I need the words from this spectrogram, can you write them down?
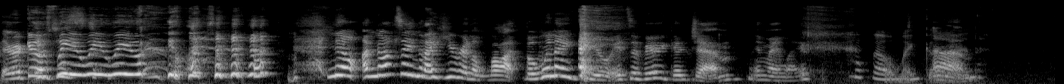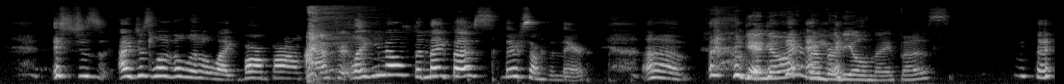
There it goes. Wee wee wee. no, I'm not saying that I hear it a lot, but when I do, it's a very good gem in my life. oh my god. Um, It's just, I just love the little like bomb bomb after, like you know, the night bus. There's something there. Um, okay. yeah, no, I remember Anyway, the old night bus. It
